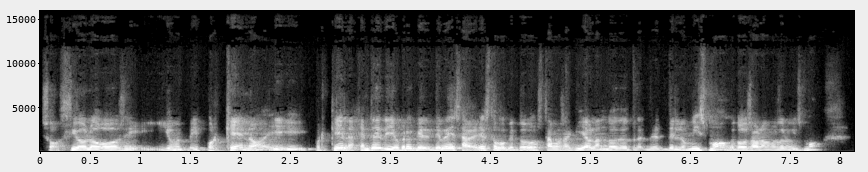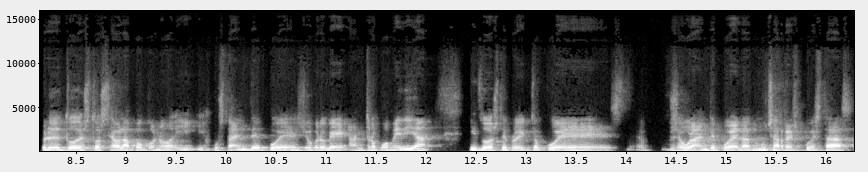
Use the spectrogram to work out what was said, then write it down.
sociólogos, y, yo, ¿y por qué, no? ¿Y, por qué? La gente yo creo que debe saber esto, porque todos estamos aquí hablando de, lo mismo, todos hablamos de lo mismo, pero de todo esto se habla poco, ¿no? Y, justamente, pues yo creo que Antropomedia y todo este proyecto, pues seguramente puede dar muchas respuestas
